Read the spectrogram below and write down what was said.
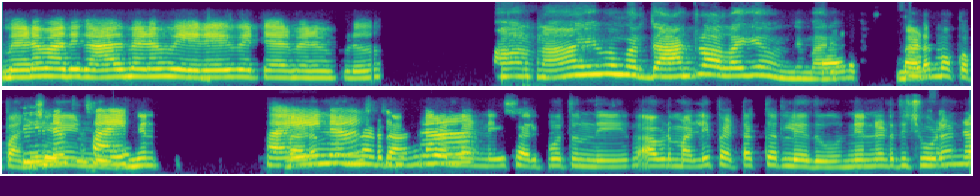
మేడం అది కాదు మేడం వేరేవి పెట్టారు మేడం ఇప్పుడు. అవునా? ఇవ్వ మరి దాంట్లో అలాగే ఉంది మరి. మేడం ఒక పని చేయండి. వెళ్ళండి సరిపోతుంది. ఆవిడ మళ్ళీ పెట్టక్కర్లేదు. నిన్నటిది చూడండి.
